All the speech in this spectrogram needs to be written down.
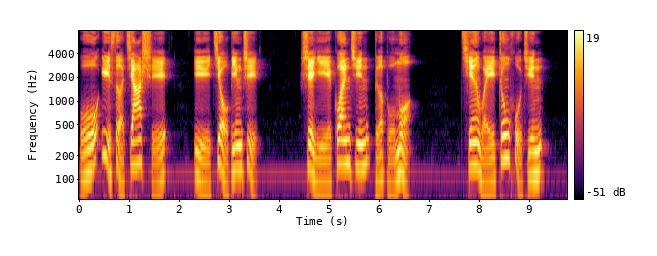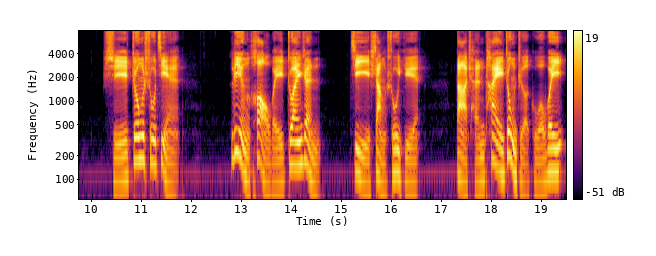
吾欲色加时，欲救兵至，是以官军得不没。迁为中护军，时中书监，令号为专任。记上书曰：“大臣太重者，国威。”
